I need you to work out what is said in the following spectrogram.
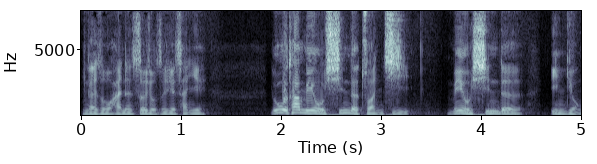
应该说还能奢求这些产业，如果它没有新的转机，没有新的应用，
